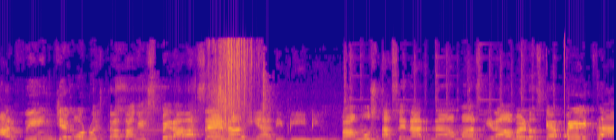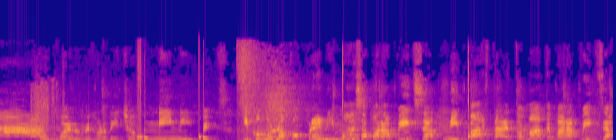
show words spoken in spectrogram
Al fin llegó nuestra tan esperada cena. Y adivinen, vamos a cenar nada más y nada menos que pizza. Bueno, mejor dicho, mini pizza. Y como no compré ni masa para pizza, ni pasta de tomate para pizza,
